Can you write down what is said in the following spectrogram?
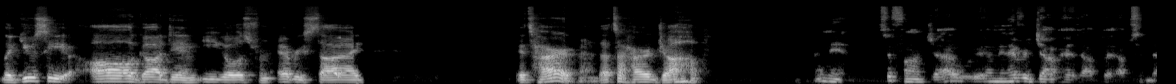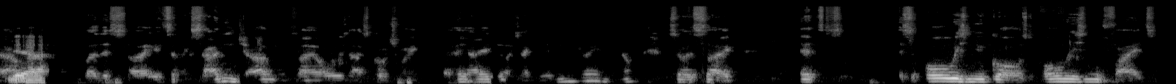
like you see all goddamn egos from every side. It's hard, man. That's a hard job. I mean, it's a fun job. I mean, every job has up, ups and downs. Yeah. But it's uh, it's an exciting job. I always ask Coach Wayne, "Hey, how are you doing?" It's like living the dream, you know. So it's like it's it's always new goals, always new fights,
